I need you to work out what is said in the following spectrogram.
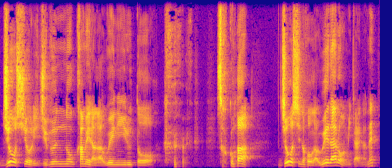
上司より自分のカメラが上にいると そこは上司の方が上だろうみたいなね。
